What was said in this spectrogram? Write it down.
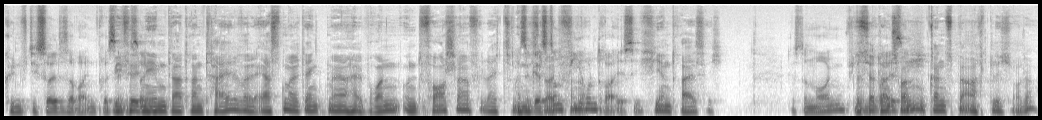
Künftig sollte es aber in Präsenz sein. Wie viele nehmen daran teil? Weil erstmal denkt man ja Heilbronn und Forscher vielleicht zumindest. Also gestern 34. 34. Gestern Morgen 34. Das ist ja dann schon ganz beachtlich, oder?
